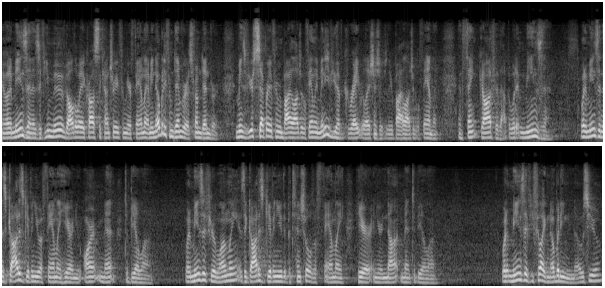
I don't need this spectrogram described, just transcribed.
And what it means then is if you moved all the way across the country from your family, I mean, nobody from Denver is from Denver. It means if you're separated from your biological family, many of you have great relationships with your biological family. And thank God for that. But what it means then, what it means then is God has given you a family here and you aren't meant to be alone. What it means if you're lonely is that God has given you the potential of a family here and you're not meant to be alone. What it means if you feel like nobody knows you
